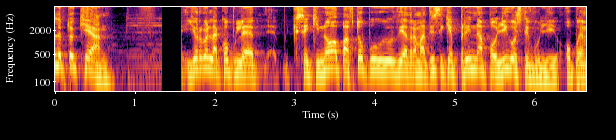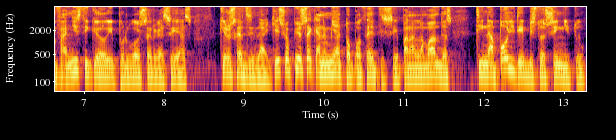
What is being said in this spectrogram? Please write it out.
λεπτό και αν. Γιώργο Λακόπουλε, ξεκινώ από αυτό που διαδραματίστηκε πριν από λίγο στη Βουλή, όπου εμφανίστηκε ο Υπουργός Εργασίας, κ. Χατζηδάκης, ο οποίος έκανε μια τοποθέτηση, επαναλαμβάνοντας την απόλυτη εμπιστοσύνη του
